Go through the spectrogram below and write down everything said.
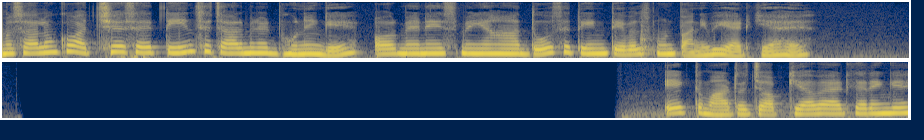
मसालों को अच्छे से तीन से चार मिनट भूनेंगे और मैंने इसमें यहाँ दो से तीन टेबल स्पून पानी भी ऐड किया है। एक टमाटर चॉप किया हुआ ऐड करेंगे।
